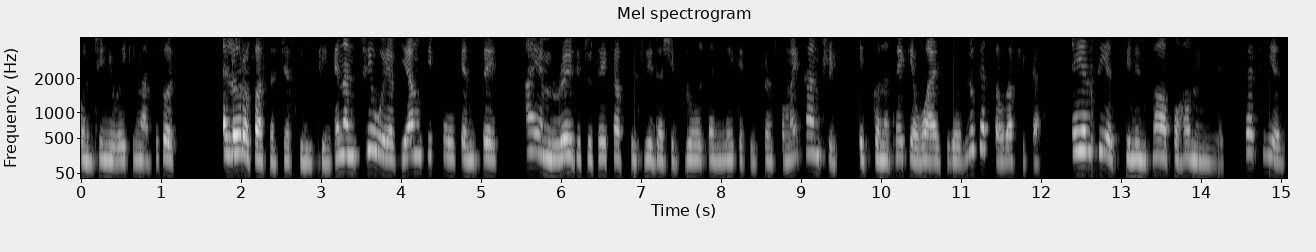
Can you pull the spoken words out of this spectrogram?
continue waking up because a lot of us are just sleeping. And until we have young people who can say, I am ready to take up this leadership role and make a difference for my country. It's going to take a while because look at South Africa. ANC has been in power for how many years? 30 years.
